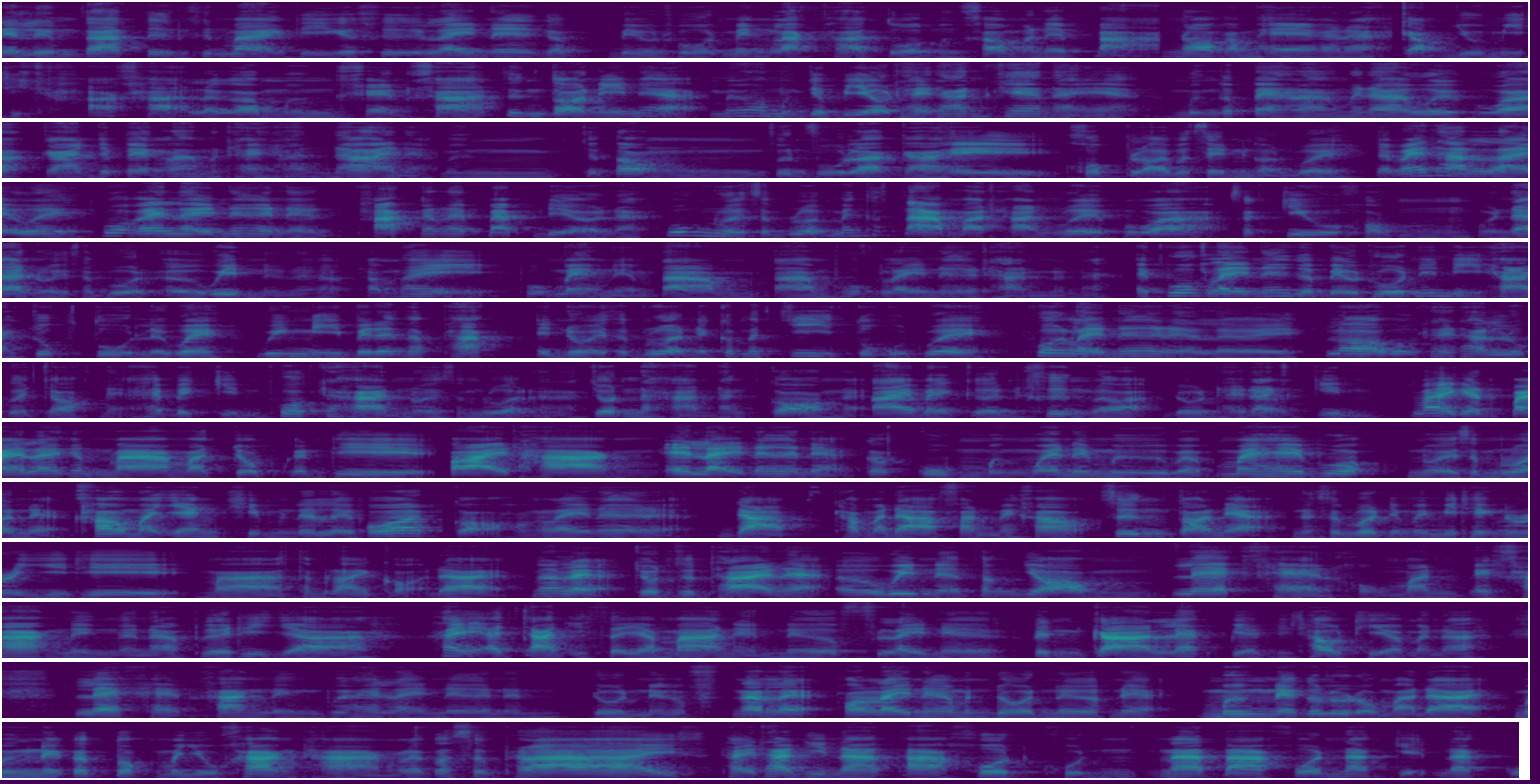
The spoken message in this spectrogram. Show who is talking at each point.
Speaker 1: เนี่ยลืมตาตื่นขึ้นมาอีกทีก็คือไลเนอร์กับเบลโทสแม่งลักพาตัวมึงเข้ามาในป่านอกกำแพงอะนะกับยูมิที่ขาขาดแล้วก็มึงแขนขาด ซึ่งตอนนี้เนี่ยไม่ว่ามึงจะเบียวไททันแค่ไหนอะมึงก็แปลงร่างไม่ได้เว้ยเพราะว่าการจะแปลงร่างเป็นไททันได้เนี่ยมึงจะต้องฟื้นฟูร่างกายให้ครบร้อยเปอร์เซ็นต์ก่อนเว้ยแต่ไม่ทันไรเว้ยพวกไอไลเนอร์เนี่ยพักกันได้แป๊บเดียวนะพวกหน่วยสำรวจแม่งก็ตามมาทันเว้ยเพราะว่าสกิลของหัวหน้าหน่วยสำรวจเออร์วินนะครับทำให้พวกแม่งเนี่ยตามตามพวกไลเนอร์ทันนะนะไอพวกไลเนอร์กับเบลโทสนี่หนีหางจุกตูดเลยเว้ยวิ่งหนีไปได้สักพักไอหน่วยสำรวจเนี่ยก็มาจี้ตูดเว้ยพวกไลเนอร์เนี่ยเลยล่อพวกไททันลูกกระจอกเนี่ยให้ไปกินพวกทหารหน่วยสำรวจนะจนทหารทั้งกองเนี่ยตายไปเกินครึ่งแล้วอะโดนไททันกิน ไล่กันไปไล่กันมามาจบกันที่ปลายทางไอไลเนอร์เนี่ยก็กุมมึงไว้ในมือแบบไม่ให้พวกหน่วยสำรวจเนี่ยเข้ามาแย่งชิมได้เลยเพราะว่าเกาะของไลเนอร์เนี่ยดาบธรรมดาฟันไม่เข้า ซึ่งตอนเนี้ยหน่วยสำรวจยังไม่มีเทคโนโลยีที่มาทำลายเกาะได้ นั่นแหละ จนสุดท้ายเนี่ยเออร์วินเนี่ยต้องยอมแลกแขนของมันไปข้างหนึ่งนะเพื่อที่จะให้อาจารย์อิสยามาเนี่ยเนิร์ฟไลเนอร์เป็นการแลกเปลี่ยนที่เท่าเทียมนะแลกแขนข้างหนึ่งเพื่อให้ไลเนอร์นั้นโดนเนิร์ฟนั่นแหละพอไลเนอร์มันโดนเนิร์ฟเนี่ยมึงเนี่ยก็หลุดออกมาได้ มึงเนี่ยก็ตกมาอยู่ข้างทางแล้วก็เซอร์ไพรส์ไททันที่หน้าตาโคตรคุ้นหน้าตาโคตรน่าเกลียดน่ากลัว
